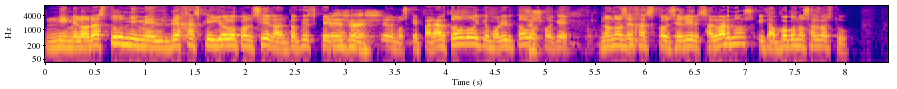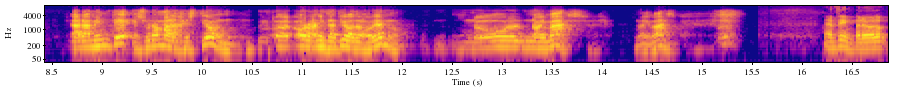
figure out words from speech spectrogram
ni me lo das tú, ni me dejas que yo lo consiga. Entonces, ¿qué tenemos? Que parar todo y que morir todos, porque no nos dejas conseguir salvarnos y tampoco nos salvas tú. Claramente es una mala gestión organizativa del gobierno no, no hay más, no hay más. En fin, pero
